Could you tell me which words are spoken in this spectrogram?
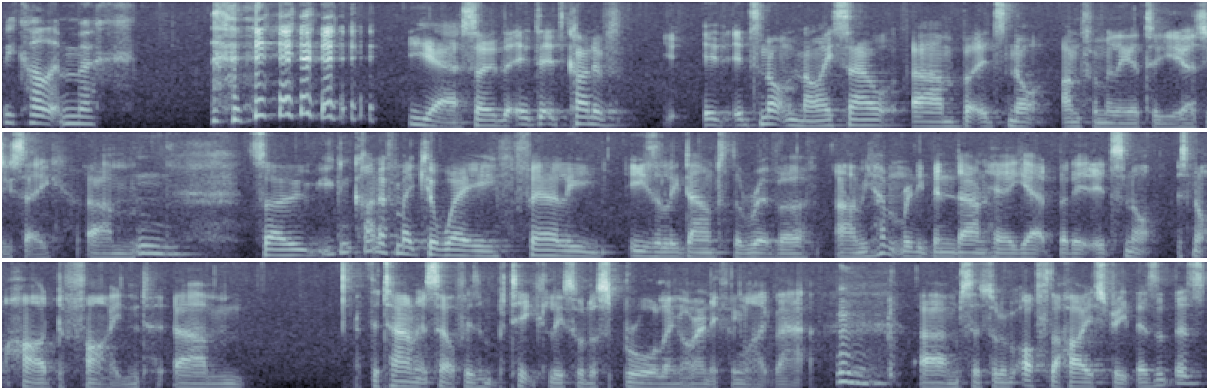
We call it much. Yeah, so it, it's kind of it, it's not nice out, um, but it's not unfamiliar to you, as you say. Um, So you can kind of make your way fairly easily down to the river. Um, you haven't really been down here yet, but it, it's not it's not hard to find. The town itself isn't particularly sort of sprawling or anything like that. Um, so sort of off the high street, there's a, there's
